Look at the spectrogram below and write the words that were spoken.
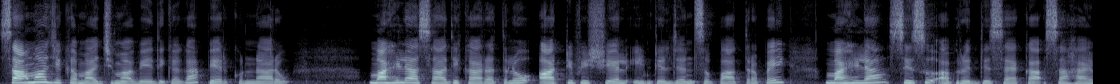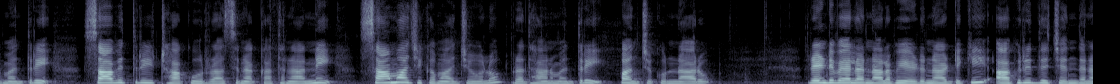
సామాజిక మాధ్యమ వేదికగా పేర్కొన్నారు. మహిళా సాధికారతలో ఆర్టిఫిషియల్ ఇంటెలిజెన్స్ పాత్రపై మహిళా శిశు అభివృద్ధి శాఖ సహాయ మంత్రి సావిత్రి ఠాకూర్ రాసిన కథనాన్ని సామాజిక మాధ్యమంలో ప్రధానమంత్రి పంచుకున్నారు. రెండు వేల నలభై ఏడు నాటికి అభివృద్ధి చెందిన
